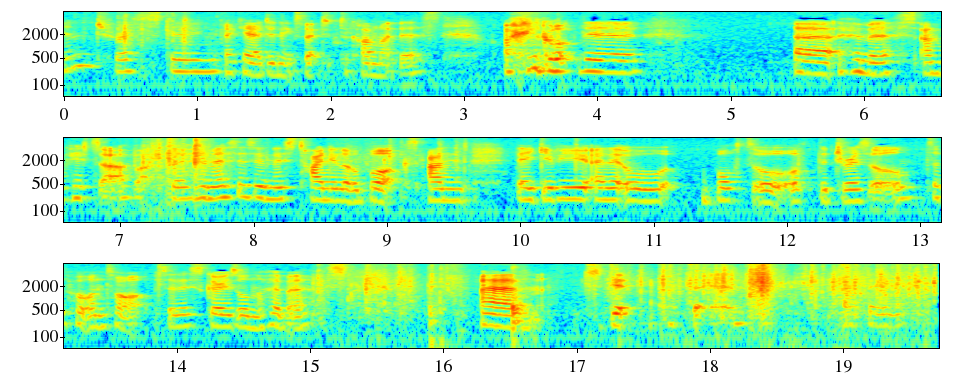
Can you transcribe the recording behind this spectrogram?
interesting. Okay, I didn't expect it to come like this. I got the uh, hummus and pita, but the hummus is in this tiny little box and they give you a little bottle of the drizzle to put on top. So this goes on the hummus um, to dip put it in. I think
